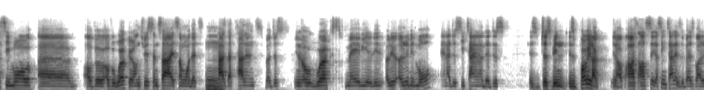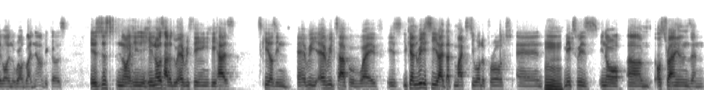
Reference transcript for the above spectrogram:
see more um of a of a worker on Tristan's side, someone that Mm. has that talent, but just you know works maybe a little, a little, a little bit more. And I just see Tanner that just is just been is probably like you know I'll, I'll say I think Tanner is the best bodyboarder in the world right now because it's just you know he, he knows how to do everything. He has skills in every every type of wave. Is you can really see like that Max Stewart approach and mm, mixed with you know um, Australians and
